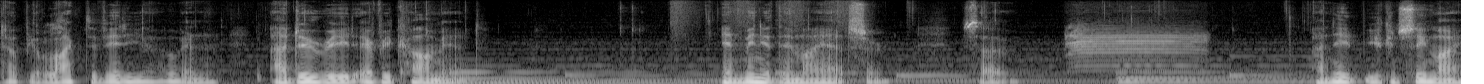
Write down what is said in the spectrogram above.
I hope you'll like the video and I do read every comment, and many of them I answer. So I need. You can see my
